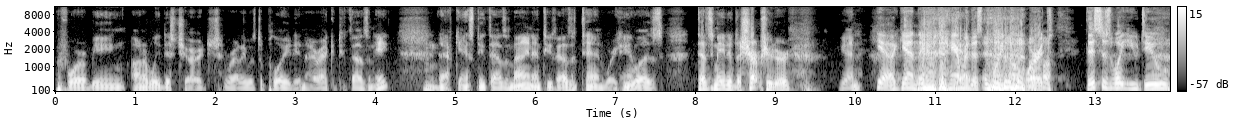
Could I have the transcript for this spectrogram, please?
before being honorably discharged. Riley was deployed in Iraq in 2008, Hmm. in Afghanistan 2009, and 2010, where he Damn. was designated a sharpshooter. Again, Yeah, again, they have to hammer this point home where it's this is what you do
